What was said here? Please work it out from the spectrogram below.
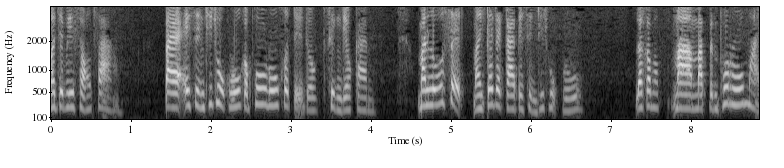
มันจะมีสองฝั่ง แต่ไอสิ่งที่ถูกรู้กับผู้รู้คือติดสิ่งเดียวกัน มันรู้เสร็จมันก็จะกลายเป็นสิ่งที่ถูกรู้ แล้วก็มามามาเป็นผู้รู้ใหม่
